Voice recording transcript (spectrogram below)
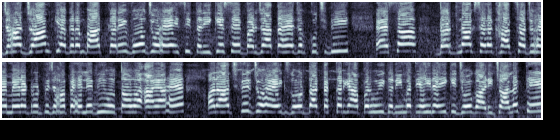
जहाँ जाम की अगर हम बात करें, वो जो है इसी तरीके से बढ़ जाता है। जब कुछ भी ऐसा दर्दनाक सड़क हादसा जो है मेरठ रोड पे जहाँ पहले भी होता हुआ आया है और आज फिर जो है एक जोरदार टक्कर यहाँ पर हुई। गनीमत यही रही कि जो गाड़ी चालक थे,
